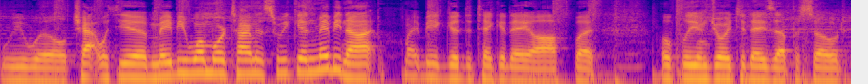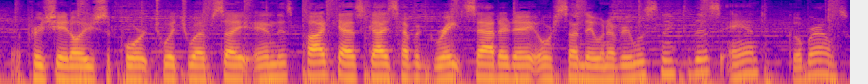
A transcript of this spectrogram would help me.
We will chat with you maybe one more time this weekend, maybe not. Might be good to take a day off, but Hopefully, you enjoyed today's episode. Appreciate all your support, Twitch website, and this podcast. Guys, have a great Saturday or Sunday whenever you're listening to this, and go Browns.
